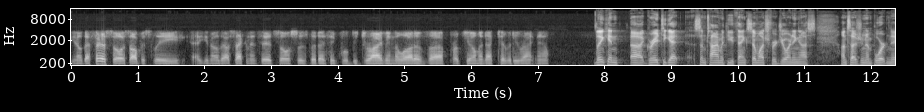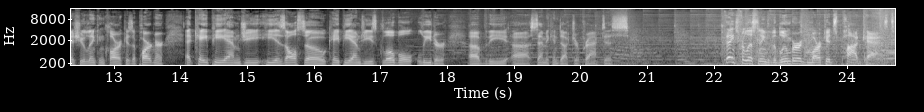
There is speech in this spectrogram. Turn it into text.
you know, their first source. Obviously, uh, you know, there are second and third sources that I think will be driving a lot of uh, procurement activity right now. Lincoln, uh, great to get some time with you. Thanks so much for joining us on such an important issue. Lincoln Clark is a partner at KPMG. He is also KPMG's global leader of the uh, semiconductor practice Thanks for listening to the Bloomberg Markets Podcast.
